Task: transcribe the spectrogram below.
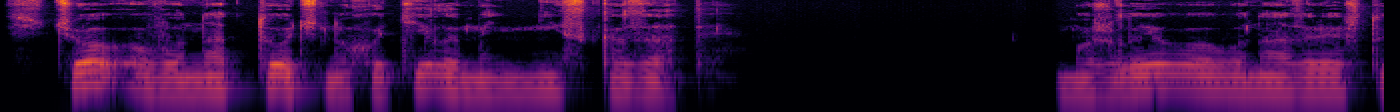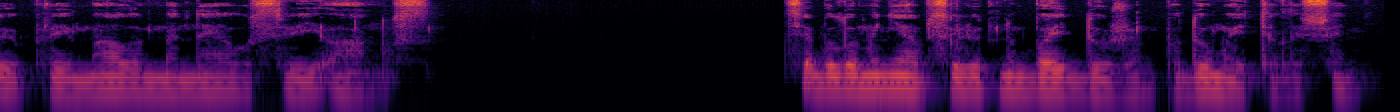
що вона точно хотіла мені сказати? Можливо, вона, зрештою, приймала мене у свій анус. Це було мені абсолютно байдужим, подумайте лишень.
